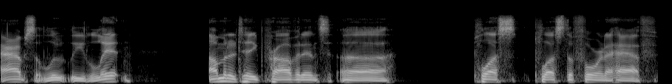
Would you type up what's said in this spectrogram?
absolutely lit. I'm going to take Providence uh, plus plus the four and a half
